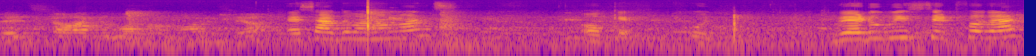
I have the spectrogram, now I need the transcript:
let's start the one-on-ones, yeah? Let's have the one-on-ones. Okay, cool. Where do we sit for that?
